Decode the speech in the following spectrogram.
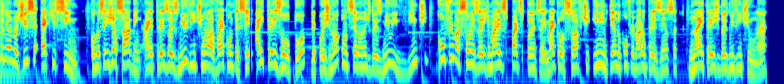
Primeira notícia é que sim, como vocês já sabem, a E3 2021 ela vai acontecer. A E3 voltou depois de não acontecer no ano de 2020. Confirmações aí de mais participantes aí. Microsoft e Nintendo confirmaram presença na E3 de 2021, né?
